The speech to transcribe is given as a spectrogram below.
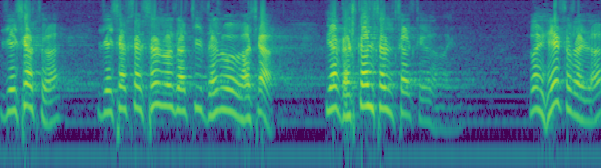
देशाचा देशाच्या सर्व जाती धर्म भाषा या घटकांचा विचार केला पाहिजे. पण हे करायला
